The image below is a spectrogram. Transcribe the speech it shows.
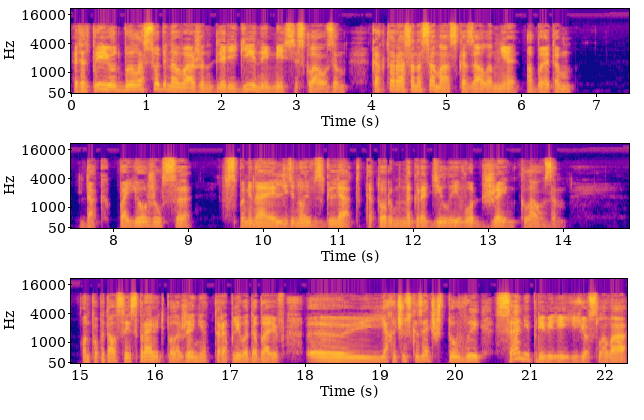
Этот приют был особенно важен для Регины, миссис Клаузен. Как-то раз она сама сказала мне об этом. Дак поежился, вспоминая ледяной взгляд, которым наградила его Джейн Клаузен. Он попытался исправить положение, торопливо добавив, «Э, «Я хочу сказать, что вы сами привели ее слова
